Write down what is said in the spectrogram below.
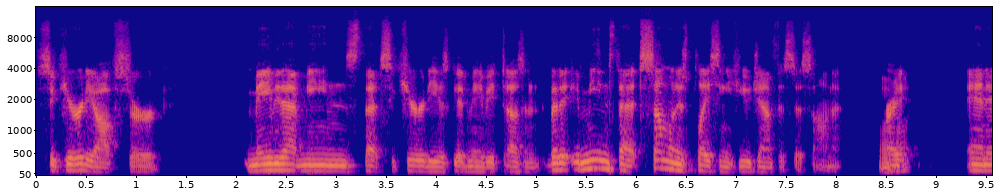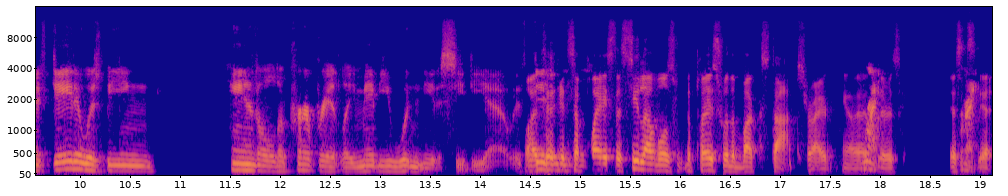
security officer, maybe that means that security is good, maybe it doesn't, but it, it means that someone is placing a huge emphasis on it, right? Mm-hmm. And if data was being handled appropriately, maybe you wouldn't need a CDO. If well, it's, a, it's a place. The C level is the place where the buck stops, right? You know, right. there's this right.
